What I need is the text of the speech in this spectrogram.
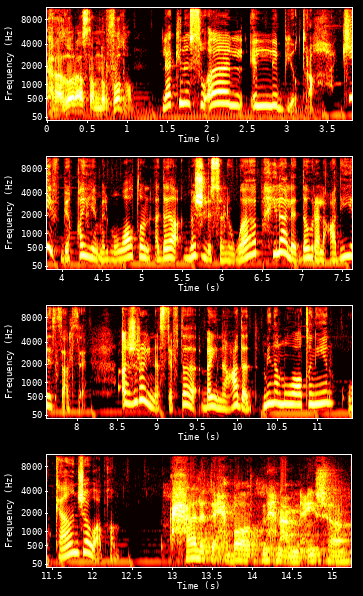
إحنا هذول أصلا بنرفضهم. لكن السؤال اللي بيطرح كيف بيقيم المواطن أداء مجلس النواب خلال الدورة العادية الثالثة؟ أجرينا استفتاء بين عدد من المواطنين وكان جوابهم. حالة إحباط نحن عم نعيشها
